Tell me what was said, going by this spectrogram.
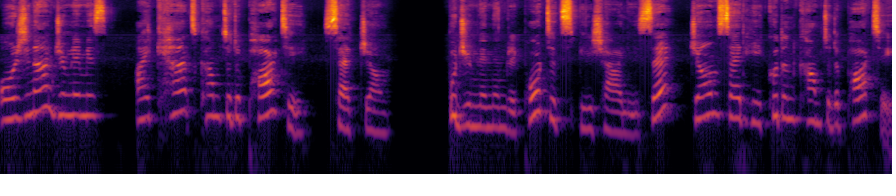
orijinal cümlemiz I can't come to the party, said John. Bu cümlenin reported speech hali ise John said he couldn't come to the party.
